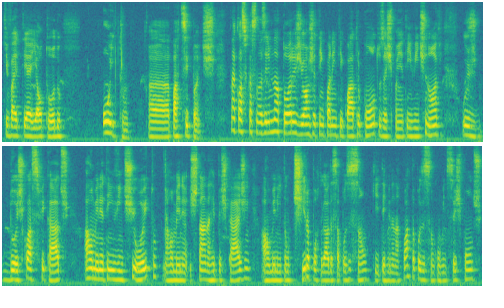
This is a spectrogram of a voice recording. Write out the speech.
que vai ter aí ao todo oito uh, participantes. Na classificação das eliminatórias, Geórgia tem 44 pontos, a Espanha tem 29, os dois classificados a Romênia tem 28, a Romênia está na repescagem. A Romênia então tira Portugal dessa posição, que termina na quarta posição com 26 pontos.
